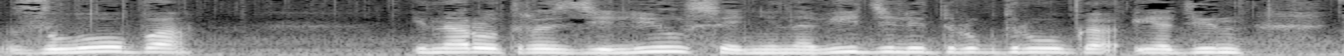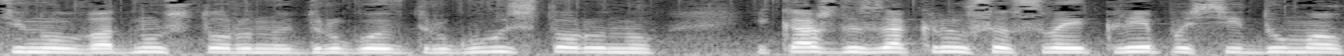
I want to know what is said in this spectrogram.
злоба. И народ разделился, ненавидели друг друга. И один тянул в одну сторону, и другой в другую сторону. И каждый закрылся в своей крепости и думал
